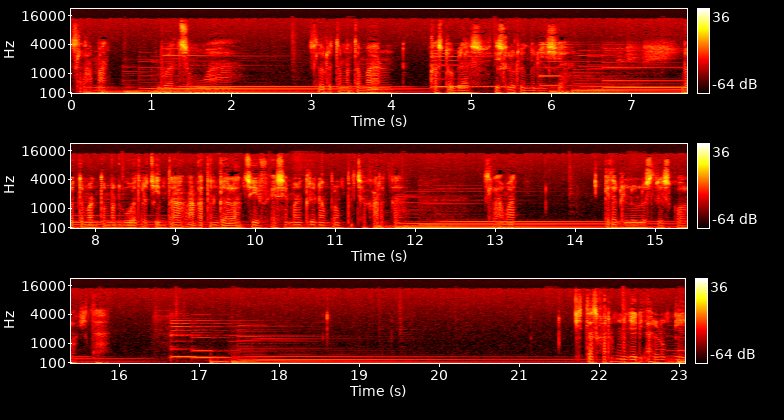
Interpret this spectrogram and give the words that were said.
Selamat buat semua seluruh teman-teman kelas 12 di seluruh Indonesia buat teman-teman gue tercinta angkatan Galan Sif SMA Negeri 64 Jakarta. Selamat. Kita udah lulus dari sekolah kita. Kita sekarang menjadi alumni.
